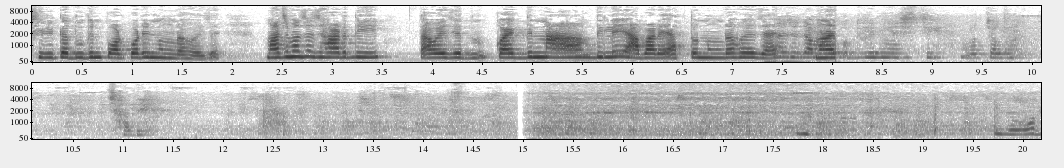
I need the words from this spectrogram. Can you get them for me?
সিঁড়িটা দুদিন পর পরই নোংরা হয়ে যায়। মাঝে মাঝে ঝাড় দিই তাও এই যে কয়েকদিন না দিলেই আবার এত নোংরা হয়ে যায়। মনে ধুয়ে নিয়ে এসছি চলো ছাদে। রোদ।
